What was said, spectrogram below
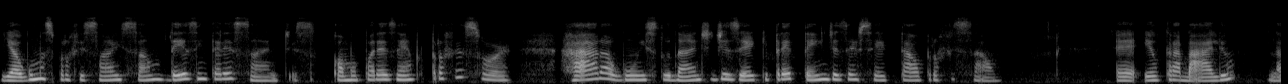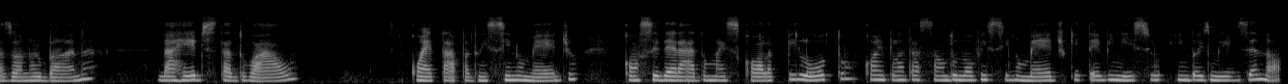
e algumas profissões são desinteressantes, como, por exemplo, professor. Raro algum estudante dizer que pretende exercer tal profissão. É, eu trabalho na zona urbana, na rede estadual, com a etapa do ensino médio, considerada uma escola piloto com a implantação do novo ensino médio que teve início em 2019.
